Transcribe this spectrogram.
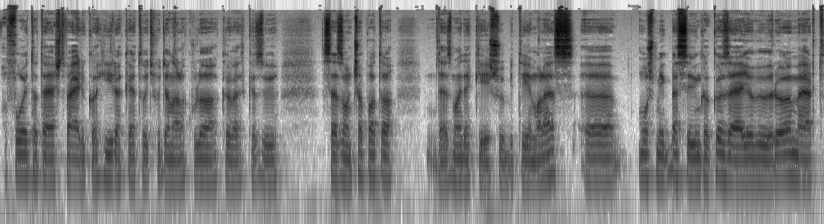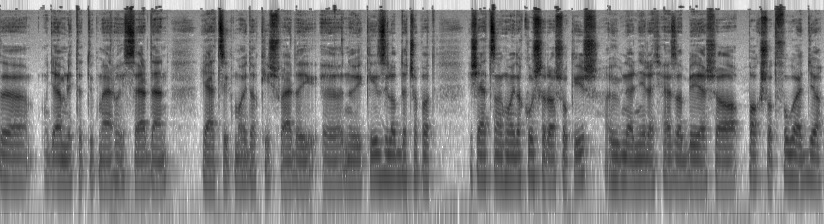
a folytatást, várjuk a híreket, hogy hogyan alakul a következő szezon csapata, de ez majd egy későbbi téma lesz. Most még beszéljünk a közeljövőről, mert ugye említettük már, hogy szerdán játszik majd a kisvárdai női kézilabda csapat, és játszanak majd a kosarasok is, a Hübner Nyíregyház a BS a Paksot fogadja,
